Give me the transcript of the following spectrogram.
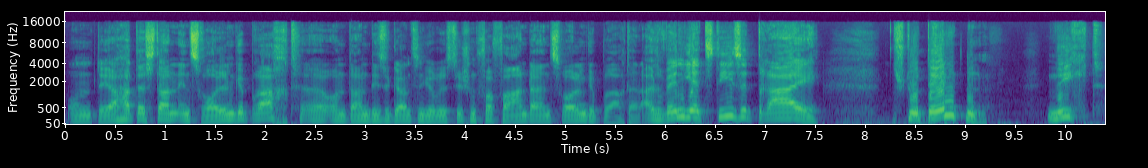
Und der hat es dann ins Rollen gebracht äh, und dann diese ganzen juristischen Verfahren da ins Rollen gebracht hat. Also wenn jetzt diese drei Studenten nicht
